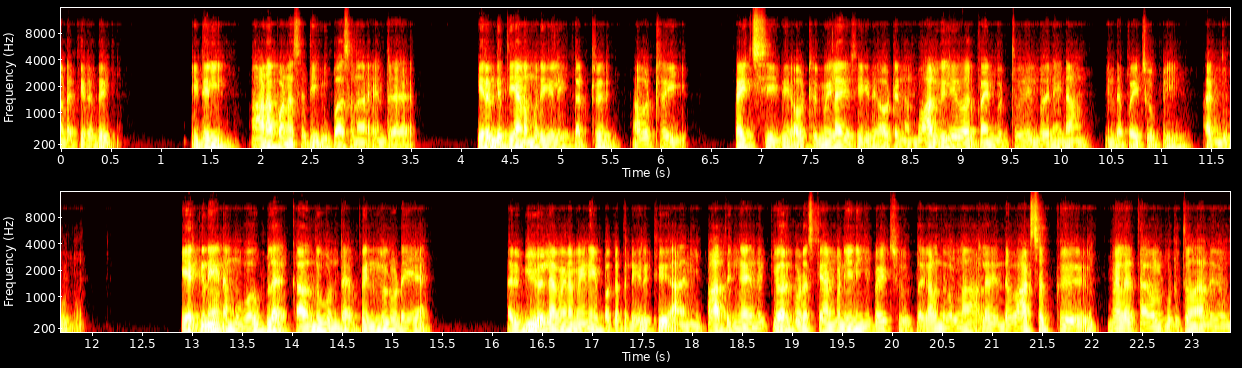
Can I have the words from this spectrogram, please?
நடக்கிறது. இதில் ஆனாபானசதி விபாசனா என்ற இரண்டு தியான முறைகளை கற்று அவற்றை பயிற்சி செய்து அவற்றை மீளாய்வு செய்து அவற்றை நம் வாழ்வில் எவ்வாறு பயன்படுத்துவது என்பதனை நாம் இந்த பயிற்சி வகுப்பில் அறிந்து கொள்வோம். ஏற்கனவே நம்ம வகுப்பில் கலந்து கொண்ட பெண்களுடைய ரிவ்யூ எல்லாமே நம்ம இணைய பக்கத்தில் இருக்குது அதை நீங்கள் பார்த்துங்க இந்த கியூஆர் கோடை ஸ்கேன் பண்ணி நீங்கள் பயிற்சி வகுப்பில் கலந்து கொள்ளலாம். அல்லது இந்த வாட்ஸ்அப்புக்கு மேலே தகவல் கொடுத்தும் அதையும்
